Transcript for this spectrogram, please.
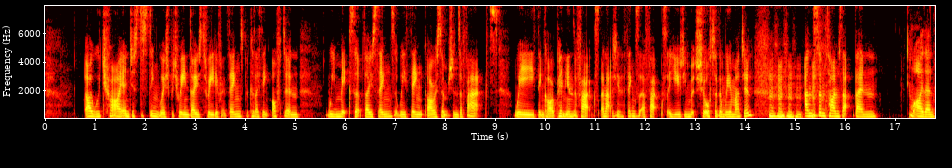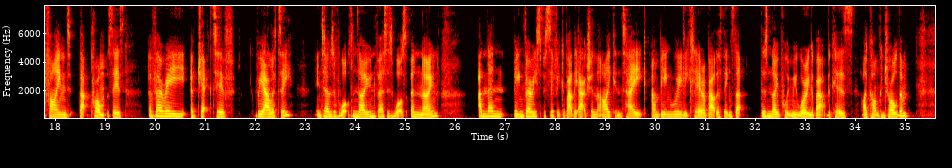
i would try and just distinguish between those three different things because i think often we mix up those things. That we think our assumptions are facts we think our opinions are facts and actually the things that are facts are usually much shorter than we imagine. And sometimes that then what i then find that prompts is a very objective reality in terms of what's known versus what's unknown. And then being very specific about the action that I can take and being really clear about the things that there's no point me worrying about because I can't control them.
